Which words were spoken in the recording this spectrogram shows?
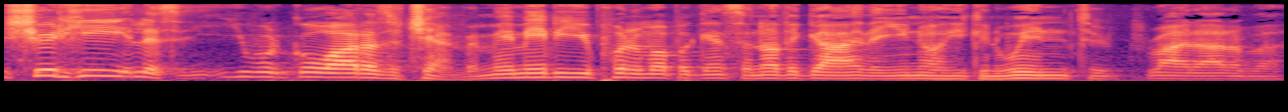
should he listen? You would go out as a champion. Maybe you put him up against another guy that you know he can win to ride out of a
